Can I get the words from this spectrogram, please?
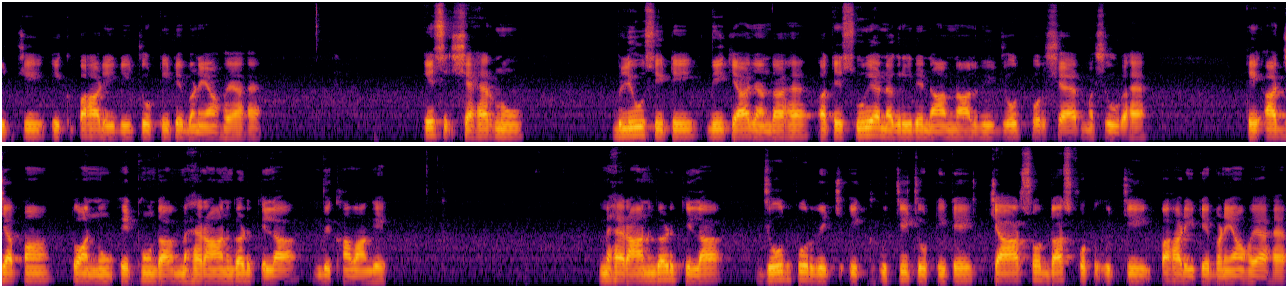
ਉੱਚੀ ਇੱਕ ਪਹਾੜੀ ਦੀ ਚੋਟੀ ਤੇ ਬਣਿਆ ਹੋਇਆ ਹੈ। ਇਸ ਸ਼ਹਿਰ ਨੂੰ ਬਲੂ ਸਿਟੀ ਵੀ ਕਿਹਾ ਜਾਂਦਾ ਹੈ ਅਤੇ ਸੂਰਿਆ ਨਗਰੀ ਦੇ ਨਾਮ ਨਾਲ ਵੀ ਜੋਧਪੁਰ ਸ਼ਹਿਰ ਮਸ਼ਹੂਰ ਹੈ। ਤੇ ਅੱਜ ਆਪਾਂ ਤੁਹਾਨੂੰ ਇੱਥੋਂ ਦਾ ਮਹਿਰਾਨਗੜ੍ਹ ਕਿਲਾ ਦਿਖਾਵਾਂਗੇ ਮਹਿਰਾਨਗੜ੍ਹ ਕਿਲਾ ਜੋਧਪੁਰ ਵਿੱਚ ਇੱਕ ਉੱਚੀ ਚੋਟੀ ਤੇ 410 ਫੁੱਟ ਉੱਚੀ ਪਹਾੜੀ ਤੇ ਬਣਿਆ ਹੋਇਆ ਹੈ।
